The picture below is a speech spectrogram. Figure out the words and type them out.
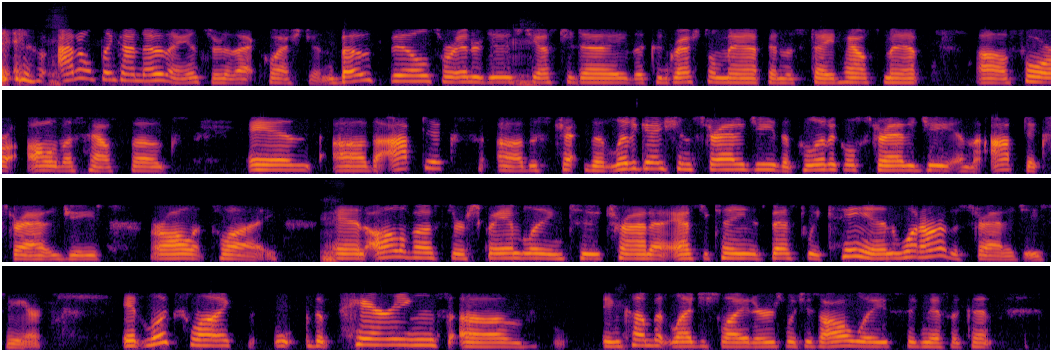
I don't think I know the answer to that question. Both bills were introduced yesterday the congressional map and the state house map uh, for all of us House folks. And uh, the optics, uh, the, stra- the litigation strategy, the political strategy, and the optic strategies are all at play. And all of us are scrambling to try to ascertain as best we can what are the strategies here. It looks like the pairings of incumbent legislators, which is always significant,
